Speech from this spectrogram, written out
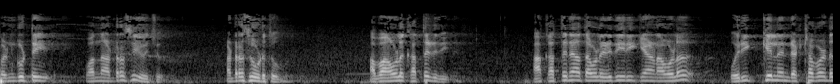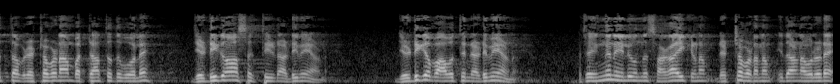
പെൺകുട്ടി വന്ന് അഡ്രസ്സ് ചോദിച്ചു. അഡ്രസ്സ് കൊടുത്തു. അപ്പൊ അവൾ കത്തെഴുതി. ആ കത്തിനകത്ത് അവൾ എഴുതിയിരിക്കുകയാണ് അവൾ ഒരിക്കലും രക്ഷപ്പെടുത്ത രക്ഷപ്പെടാൻ പറ്റാത്തതുപോലെ ജഡികാസക്തിയുടെ അടിമയാണ്. ജഡിക പാപത്തിന്റെ അടിമയാണ്. പക്ഷെ എങ്ങനെയും ഒന്ന് സഹായിക്കണം രക്ഷപ്പെടണം ഇതാണ് അവരുടെ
